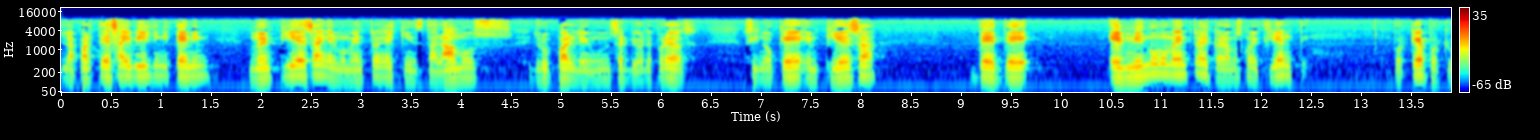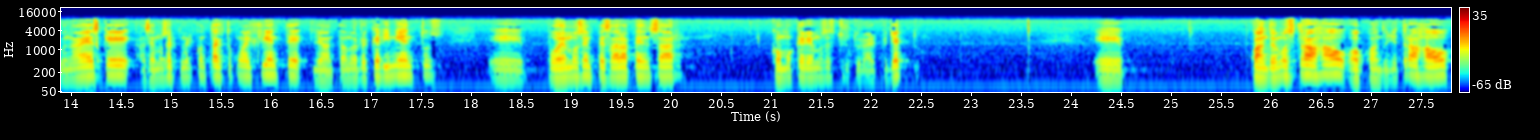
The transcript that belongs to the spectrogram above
la parte de site building y teming no empieza en el momento en el que instalamos Drupal en un servidor de pruebas, sino que empieza desde el mismo momento en el que hablamos con el cliente. ¿Por qué? Porque una vez que hacemos el primer contacto con el cliente, levantando requerimientos, eh, podemos empezar a pensar cómo queremos estructurar el proyecto. Eh, cuando hemos trabajado, o cuando yo he trabajado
